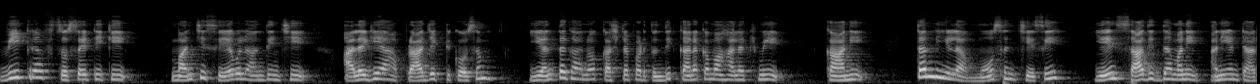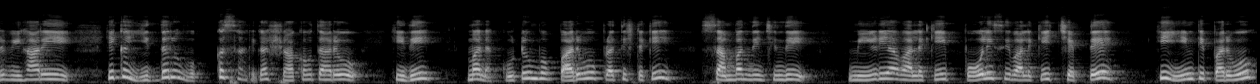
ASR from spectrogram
వీక్రాఫ్ట్ సొసైటీకి మంచి సేవలు అందించి అలాగే ఆ ప్రాజెక్టు కోసం ఎంతగానో కష్టపడుతుంది కనక మహాలక్ష్మి. కానీ తన్ని ఇలా మోసం చేసి ఏం సాధిద్దామని అని అంటారు విహారీ. ఇక ఇద్దరు ఒక్కసారిగా షాక్ అవుతారు ఇది మన కుటుంబం పరువు ప్రతిష్టకి సంబంధించింది. మీడియా వాళ్ళకి పోలీసు వాళ్ళకి చెప్తే ఈ ఇంటి పరువు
